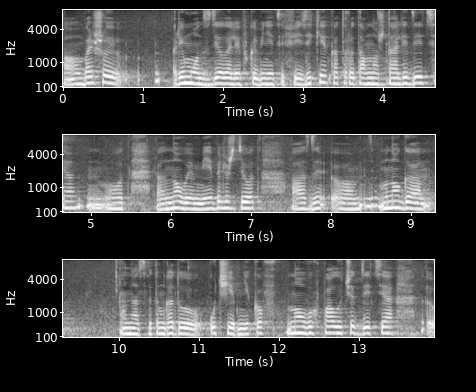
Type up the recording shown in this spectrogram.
Большой ремонт сделали в кабинете физики, который давно ждали дети. Вот. Новая мебель ждет. А, э, много у нас в этом году учебников новых получат дети, э,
